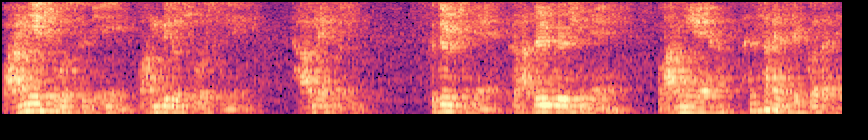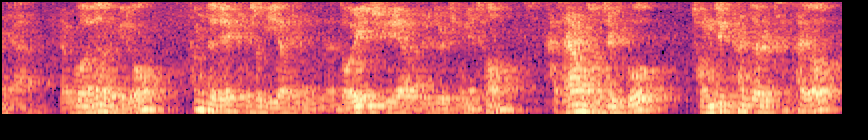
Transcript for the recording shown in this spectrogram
왕이 죽었으니 왕비도 죽었으니 다음에는 그들 중에 그 아들들 중에 왕이 한 사람이 될 것 아니냐라고 하는 의미로 3절에 계속 이야기합니다. 너희 주의 아들들 중에서 가장 어질고 정직한 자를 택하여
